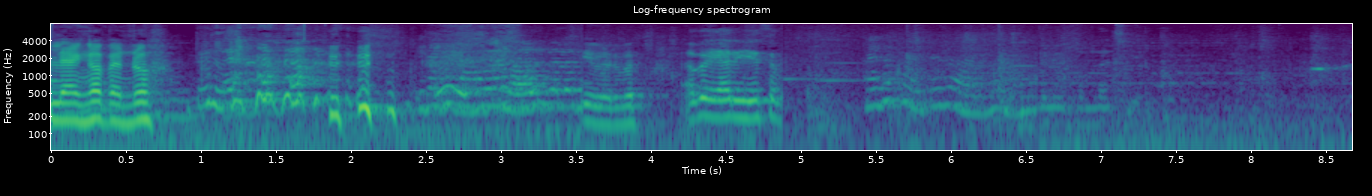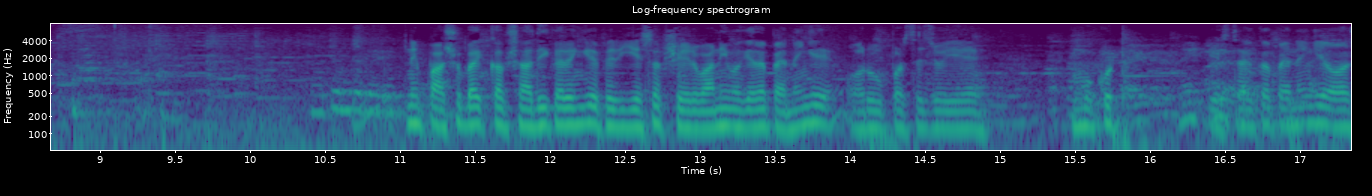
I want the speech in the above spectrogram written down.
लहंगा पहन अबे यार ये सब पाशु भाई कब शादी करेंगे, फिर ये सब शेरवानी वगैरह पहनेंगे और ऊपर से जो ये मुकुट इस टाइप का पहनेंगे और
